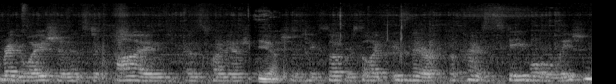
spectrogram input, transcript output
regulation has declined as financial Yeah. condition takes over. So, like, is there a kind of stable relation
